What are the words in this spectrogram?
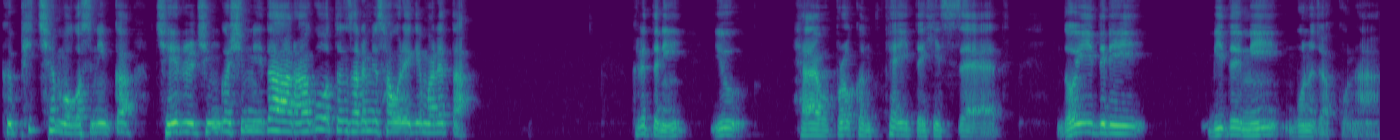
그 피채 먹었으니까 죄를 진 것입니다. 라고 어떤 사람이 사울에게 말했다. 그랬더니 You have broken faith, he said. 너희들이 믿음이 무너졌구나.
